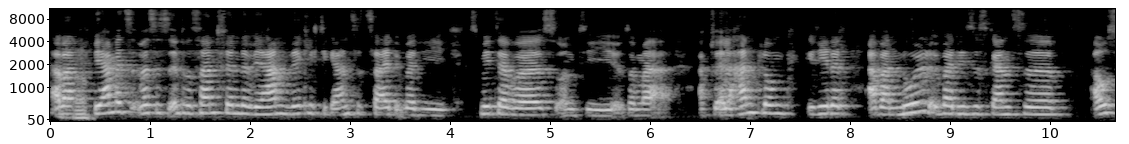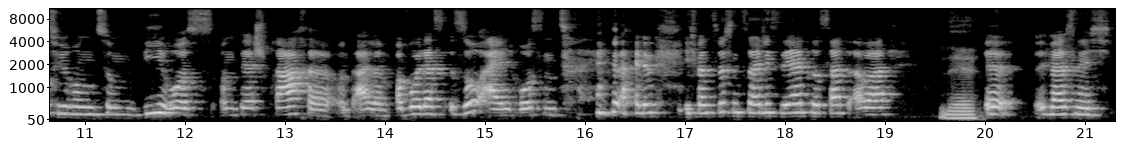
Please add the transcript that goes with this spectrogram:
Aber ja. wir haben jetzt, was ich interessant finde, wir haben wirklich die ganze Zeit über die das Metaverse und die, sagen wir, aktuelle Handlung geredet, aber null über dieses ganze Ausführungen zum Virus und der Sprache und allem, obwohl das so einen großen Teil einem, ich fand zwischenzeitlich sehr interessant, aber nee. Äh, ich weiß nicht,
